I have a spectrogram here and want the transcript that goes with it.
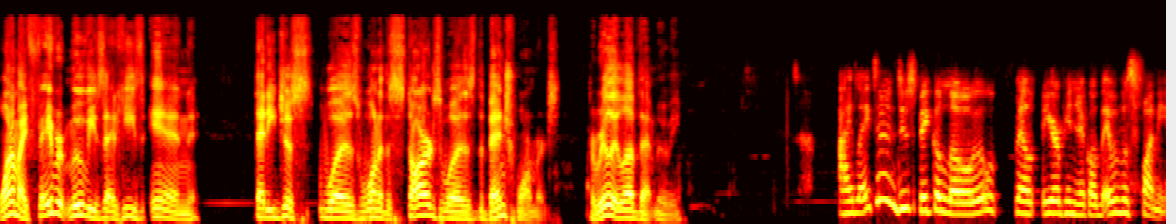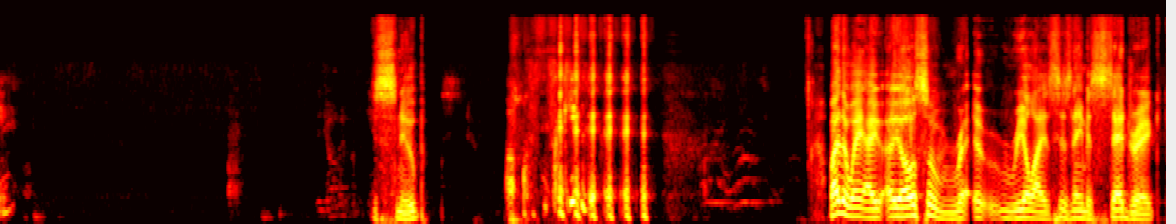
one of my favorite movies that he's in that he just was one of the stars was The Benchwarmers. I really love that movie. I liked to induce Bigalow, European Jingle. It was funny. You Snoop. Oh, By the way, I, I also re- uh, realized his name is Cedric,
